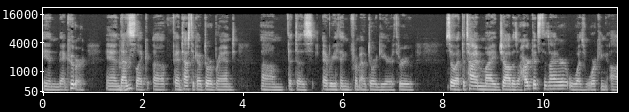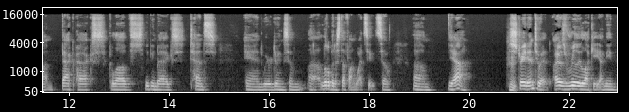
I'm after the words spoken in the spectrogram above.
in vancouver and mm-hmm. that's mm-hmm. like a fantastic outdoor brand um, that does everything from outdoor gear through so at the time, my job as a hard goods designer was working on backpacks, gloves, sleeping bags, tents, and we were doing some a uh, little bit of stuff on wetsuits. So um, yeah, hmm. straight into it. I was really lucky. I mean,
